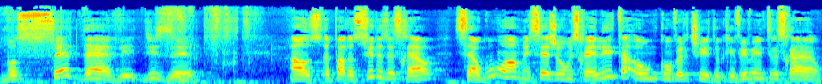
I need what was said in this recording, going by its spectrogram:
você deve dizer aos, para os filhos de Israel, se algum homem, seja um israelita ou um convertido, que vive entre Israel,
